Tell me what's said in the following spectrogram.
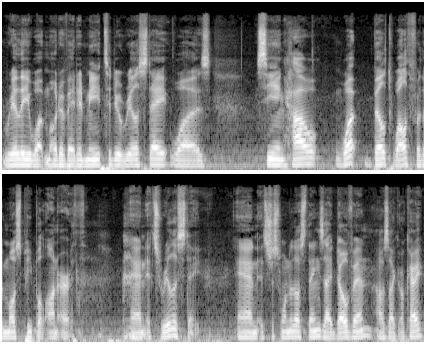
really, what motivated me to do real estate was seeing how what built wealth for the most people on earth. and it's real estate. And it's just one of those things I dove in. I was like, okay,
